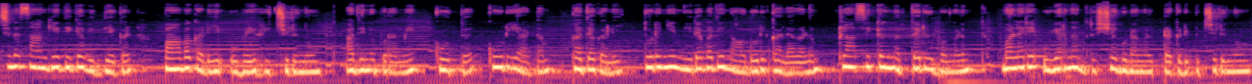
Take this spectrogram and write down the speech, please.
ചില സാങ്കേതിക വിദ്യകൾ പാവകളിയിൽ ഉപയോഗിച്ചിരുന്നു. അതിനു പുറമെ കൂത്ത് കൂടിയാട്ടം കഥകളി തുടങ്ങിയ നിരവധി നാടോടി കലകളും ക്ലാസിക്കൽ നൃത്തരൂപങ്ങളും വളരെ ഉയർന്ന ദൃശ്യഗുണങ്ങൾ പ്രകടിപ്പിച്ചിരുന്നു.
